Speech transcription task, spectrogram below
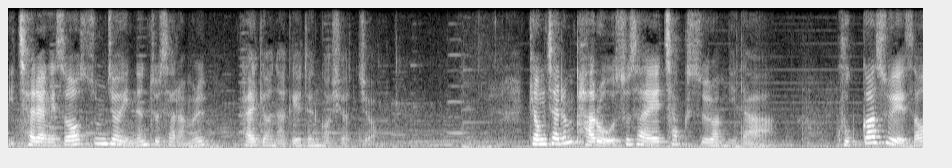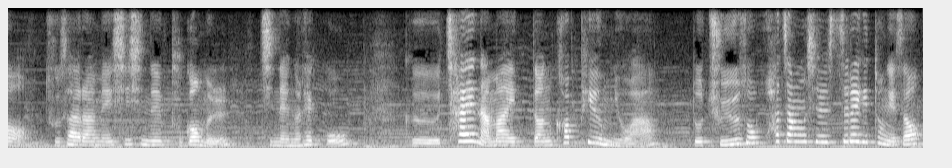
이 차량에서 숨져 있는 두 사람을 발견하게 된 것이었죠. 경찰은 바로 수사에 착수합니다. 국가수에서 두 사람의 시신을 부검을 진행을 했고 그 차에 남아있던 커피 음료와 또 주유소 화장실 쓰레기통에서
